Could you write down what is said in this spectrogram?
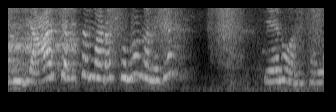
ನಮ್ಗೆ ಯಾವ ಕೆಲಸ ಮಾಡೋಕ್ಕೂ ನನಗೆ ಏನು ಅನ್ಸಲ್ಲ.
